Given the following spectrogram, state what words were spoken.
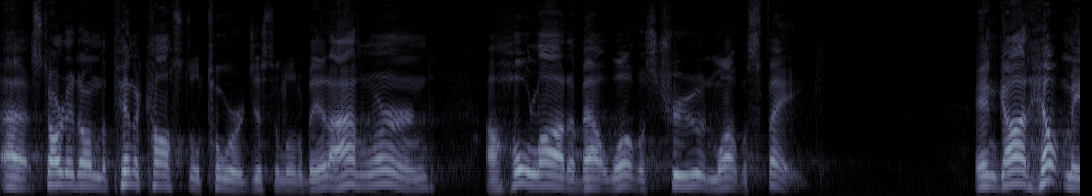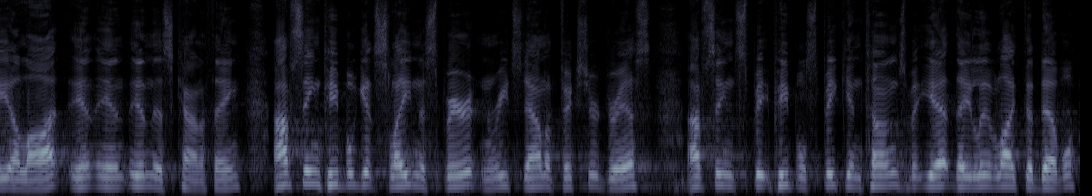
uh, started on the Pentecostal tour just a little bit, I learned a whole lot about what was true and what was fake. And God helped me a lot in, in, in, this kind of thing. I've seen people get slayed in the spirit and reach down and fix their dress. I've seen spe- people speak in tongues, but yet they live like the devil.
